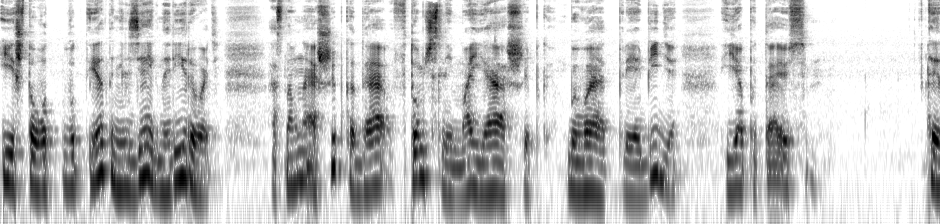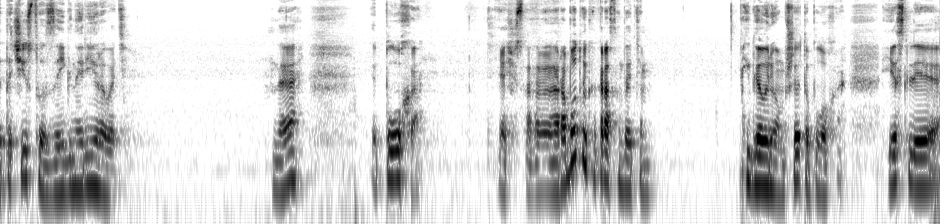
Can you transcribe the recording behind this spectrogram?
И что вот, вот это нельзя игнорировать основная ошибка, да, в том числе и моя ошибка, бывает при обиде, я пытаюсь это чувство заигнорировать. Да, это плохо. Я сейчас работаю как раз над этим и говорю вам, что это плохо. Если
